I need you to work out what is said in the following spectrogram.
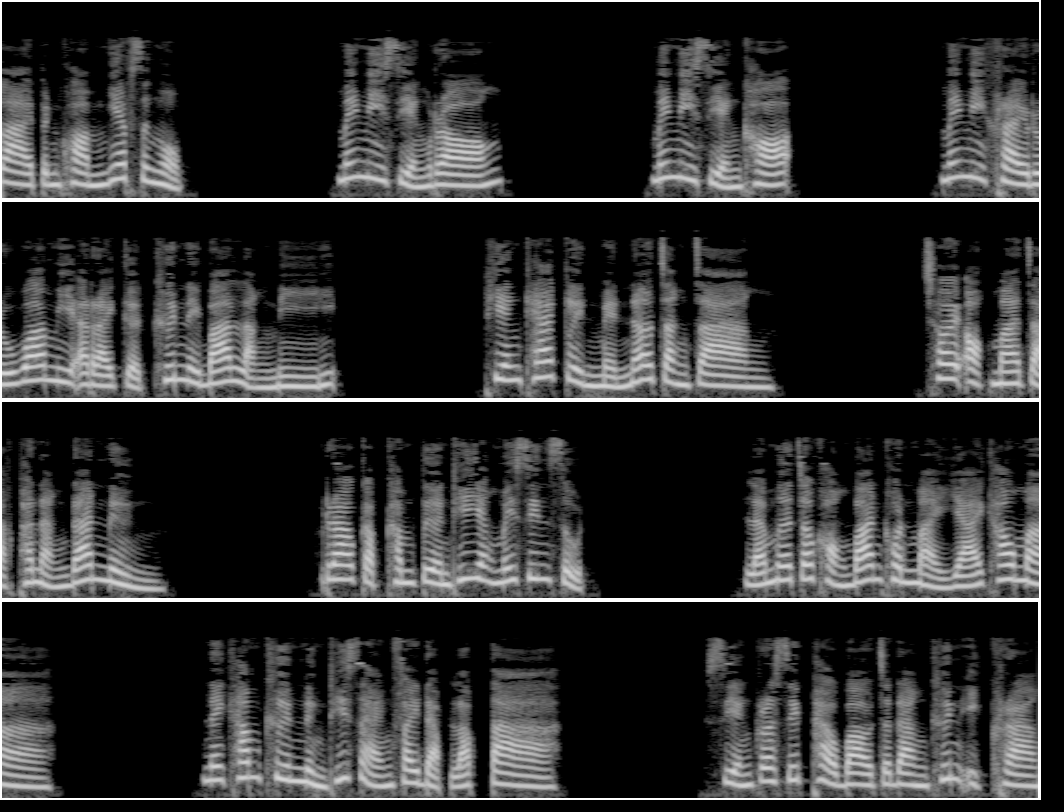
กลายเป็นความเงียบสงบ ไม่มีเสียงร้อง ไม่มีเสียงเคาะ ไม่มีใครรู้ว่ามีอะไรเกิดขึ้นในบ้านหลังนี้ เพียงแค่กลิ่นเหม็นเน่าจางๆโชยออกมาจากผนังด้านหนึ่ง ราวกับคำเตือนที่ยังไม่สิ้นสุด และเมื่อเจ้าของบ้านคนใหม่ย้ายเข้ามา ในค่ำคืนหนึ่งที่แสงไฟดับลับตา เสียงกระซิบแผ่วเบาจะดังขึ้นอีกครั้ง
